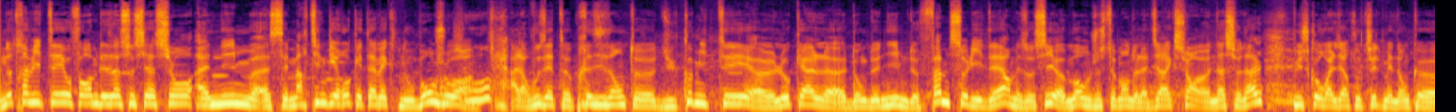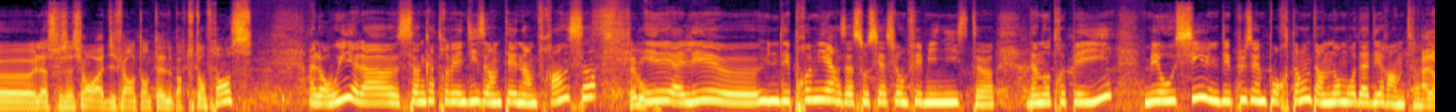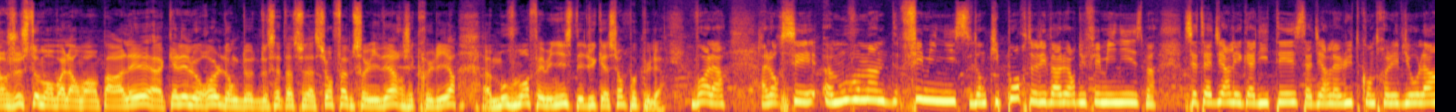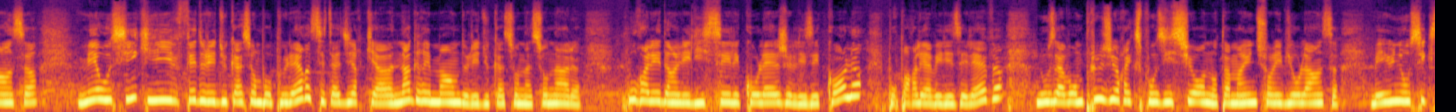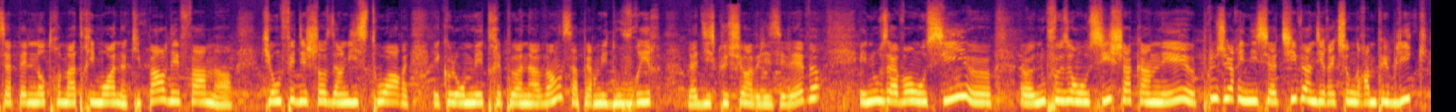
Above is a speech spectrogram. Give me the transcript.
Notre invité au Forum des associations à Nîmes, c'est Martine Guéraud qui est avec nous. Bonjour. Bonjour. Alors vous êtes présidente euh, du comité euh, local euh, donc de Nîmes de femmes solidaires, mais aussi euh, membre justement de la direction euh, nationale, puisqu'on va le dire tout de suite, mais donc l'association a différentes antennes partout en France. Alors oui, elle a 190 antennes en France et elle est une des premières associations féministes dans notre pays, mais aussi une des plus importantes en nombre d'adhérentes. Alors justement, voilà, on va en parler. Euh, Quel est le rôle donc de, de cette association Femmes solidaires? J'ai cru lire euh, mouvement féministe d'éducation populaire. Voilà. Alors c'est un mouvement féministe donc qui porte les valeurs du féminisme, c'est-à-dire l'égalité, c'est-à-dire la lutte contre les violences, mais aussi qui fait de l'éducation populaire, c'est-à-dire qu'il y a un agrément de l'éducation nationale pour aller dans les lycées, les collèges, les écoles, pour parler avec les élèves. Nous avons plusieurs expositions, notamment une sur les violences, mais une aussi qui s'appelle Notre matrimoine, qui parle des femmes qui ont fait des choses dans l'histoire et que l'on met très peu en avant. Ça permet d'ouvrir la discussion avec les élèves. Et nous avons aussi, euh, euh, nous faisons aussi chaque année euh, plusieurs initiatives en direction grand public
